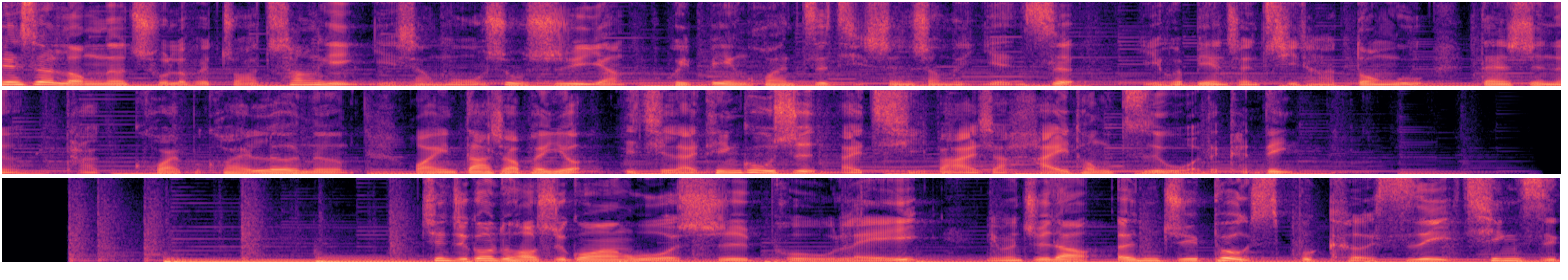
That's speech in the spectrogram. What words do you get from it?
变色龙呢，除了会抓苍蝇，也像魔术师一样会变换自己身上的颜色。也会变成其他的动物，但是呢，它快不快乐呢？欢迎大小朋友一起来听故事，来启发一下孩童自我的肯定。亲子共读好时光，我是普雷。你们知道 NG Books 不可思议亲子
